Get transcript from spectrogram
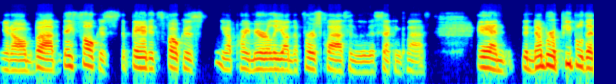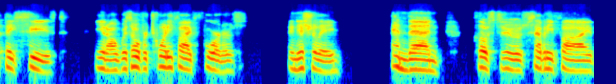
you know, but they focused, the bandits focused, you know, primarily on the first class and then the second class. And the number of people that they seized, you know, was over 25 foreigners initially and then close to 75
